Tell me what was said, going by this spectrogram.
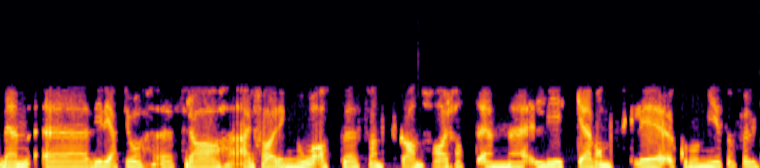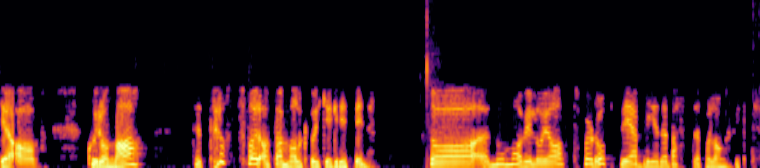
Men eh, vi vet jo eh, fra erfaring nå at eh, svenskene har hatt en eh, like vanskelig økonomi som følge av korona, til tross for at de valgte å ikke gripe inn. Så nå må vi lojalt følge opp. Det blir det beste på lang sikt.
